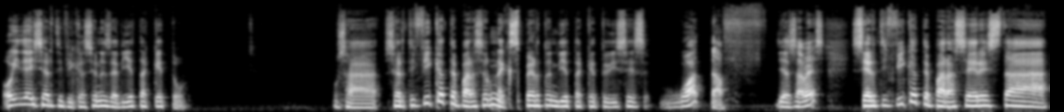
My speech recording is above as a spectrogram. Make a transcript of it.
hoy día hay certificaciones de dieta keto. O sea, certifícate para ser un experto en dieta keto y dices, what the f ya sabes, certifícate para hacer esta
